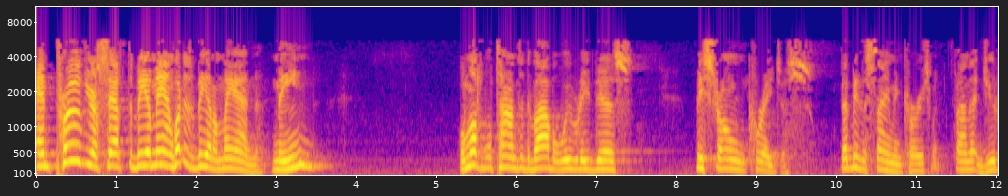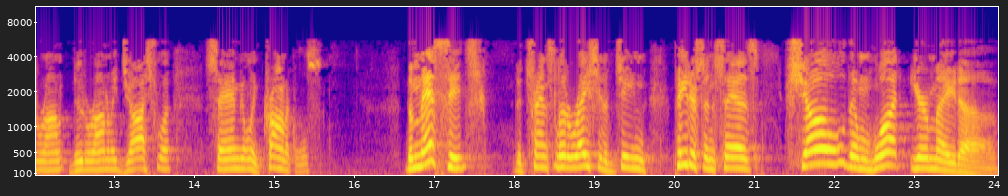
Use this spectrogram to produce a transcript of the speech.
and prove yourself to be a man. What does being a man mean? Well, multiple times in the Bible we read this be strong and courageous. That'd be the same encouragement. Find that in Deuteronomy, Joshua, Samuel, and Chronicles. The message, the transliteration of Gene Peterson says, show them what you're made of.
